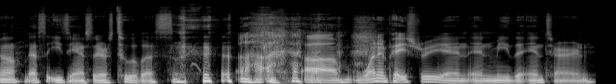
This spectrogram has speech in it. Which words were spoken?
Oh, that's the easy answer. There's two of us. Uh-huh. um, one in pastry and and me, the intern.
